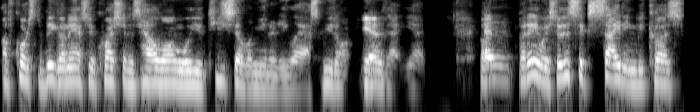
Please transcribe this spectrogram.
of course, the big unanswered question is how long will your T cell immunity last? We don't yeah. know that yet. But, and, but anyway, so this is exciting because,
